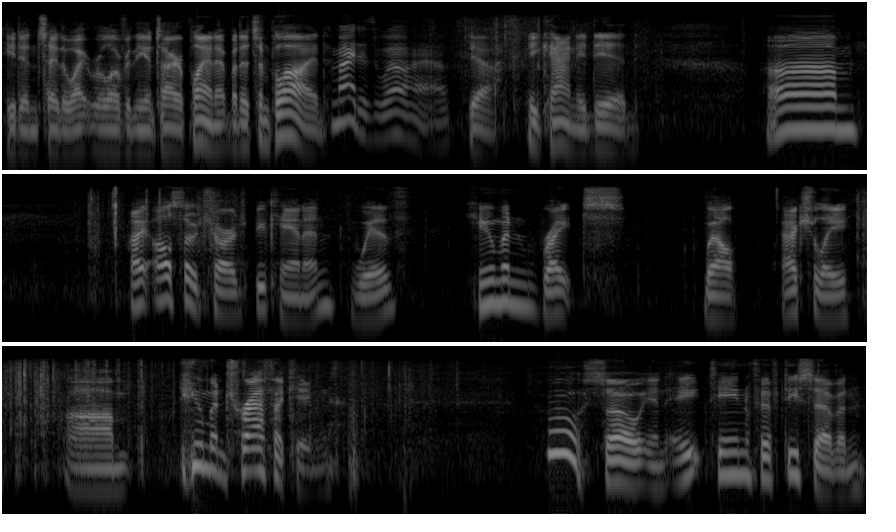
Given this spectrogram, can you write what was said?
He didn't say the white rule over the entire planet, but it's implied. Might as well have. Yeah, he kind of did. Um, I also charge Buchanan with human rights. Well, actually, um, human trafficking. Whew. So, in 1857,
